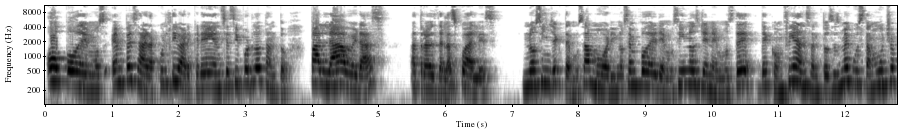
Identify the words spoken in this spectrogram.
o podemos empezar a cultivar creencias y por lo tanto palabras a través de las cuales nos inyectemos amor y nos empoderemos y nos llenemos de, confianza. Entonces me gusta mucho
